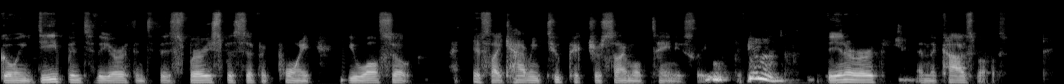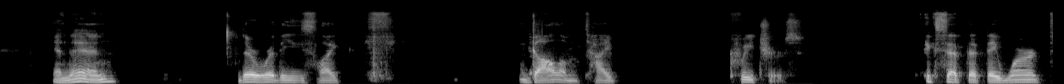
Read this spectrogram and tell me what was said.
Going deep into the earth, into this very specific point, you also, it's like having two pictures simultaneously the inner earth and the cosmos. And then there were these like golem type creatures, except that they weren't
